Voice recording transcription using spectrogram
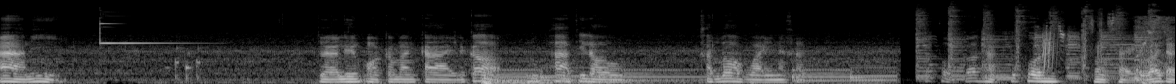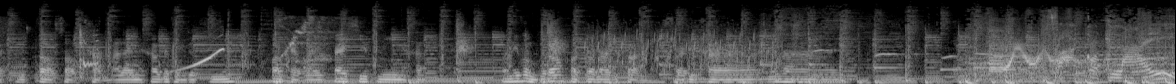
อ่านี่อย่าลืมออกกำลังกายแล้วก็รูปภาพที่เราคัดลอกไว้นะครับครับผมก็หากทุกคนสงสัยหรือว่าอยากติดต่อสอบถามอะไรนะครับเดี๋ยวผมจะทิ้งคอนแทคไว้ใต้คลิปนี้นะครับ วันนี้ผมก็ต้องขอตัวลาไปก่อน สวัสดีครับบ๊ายบาย ฝากกดไลค์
